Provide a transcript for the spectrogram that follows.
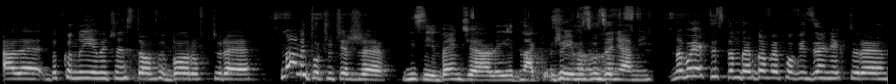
ale dokonujemy często wyborów, które mamy poczucie, że nic nie będzie, ale jednak żyjemy złudzeniami. No bo jak to standardowe powiedzenie, które e,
